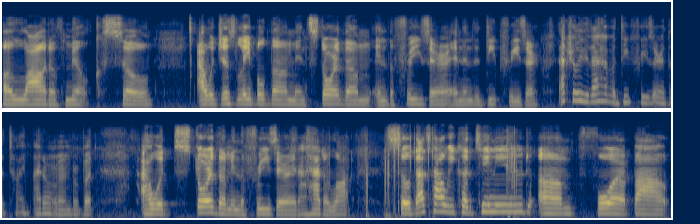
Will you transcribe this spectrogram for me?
a lot of milk. So I would just label them and store them in the freezer and in the deep freezer. Actually, did I have a deep freezer at the time? I don't remember, but I would store them in the freezer and I had a lot. So that's how we continued um, for about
